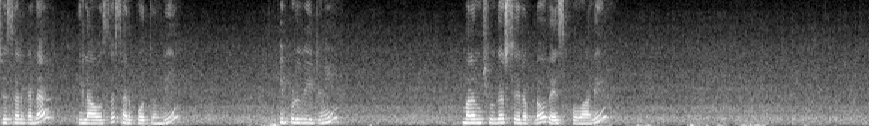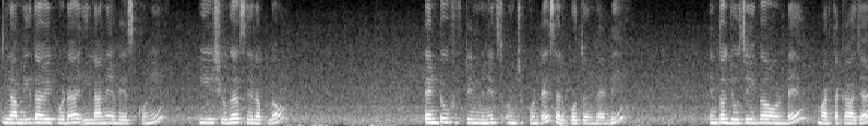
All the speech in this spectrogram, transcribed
చూసారు కదా? ఇలా వస్తే సరిపోతుంది. ఇప్పుడు వీటిని మనం షుగర్ సిరప్లో వేసుకోవాలి. ఇలా మిగతావి కూడా ఇలానే వేసుకొని ఈ షుగర్ సిరప్లో టెన్ టు ఫిఫ్టీన్ మినిట్స్ ఉంచుకుంటే సరిపోతుందండి. ఎంతో జ్యూసీగా ఉండే మడత కాజా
